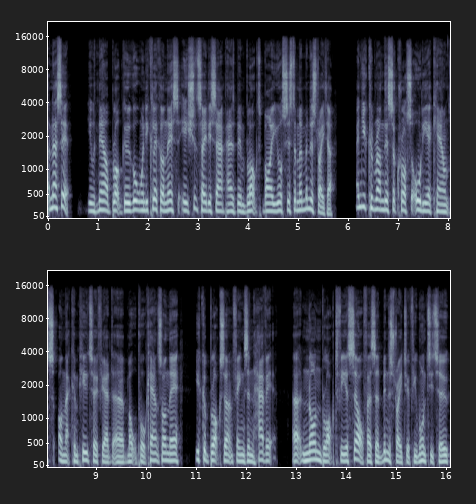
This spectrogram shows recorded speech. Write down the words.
And that's it. You would now block Google. When you click on this, it should say this app has been blocked by your system administrator. And you can run this across all the accounts on that computer. If you had uh, multiple accounts on there, you could block certain things and have it uh, non blocked for yourself as an administrator if you wanted to.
